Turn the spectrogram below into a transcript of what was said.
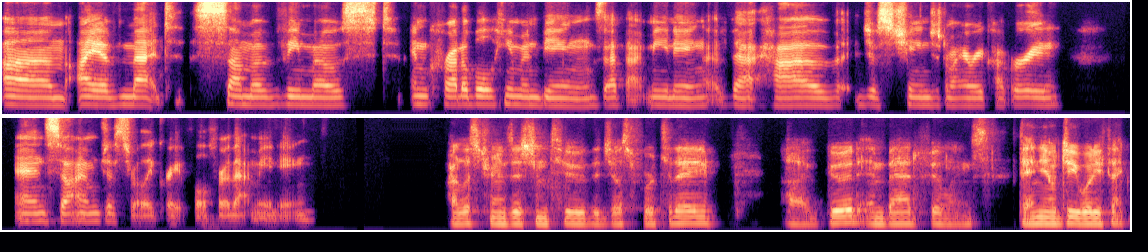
um, I have met some of the most incredible human beings at that meeting that have just changed my recovery. And so I'm just really grateful for that meeting. All right, let's transition to the just for today uh, good and bad feelings. Danielle G, what do you think?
